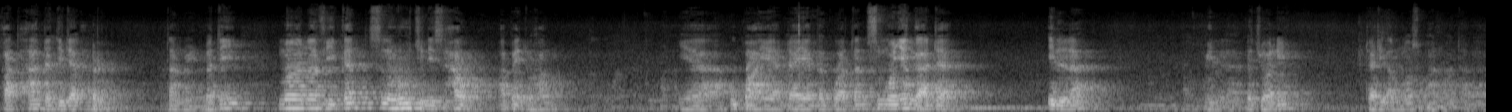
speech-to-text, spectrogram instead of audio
fathah dan tidak bertanwin. Berarti menafikan seluruh jenis haul. Apa itu haul? Ya, upaya, daya, kekuatan semuanya nggak ada. Illa billah kecuali dari Allah Subhanahu wa taala.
